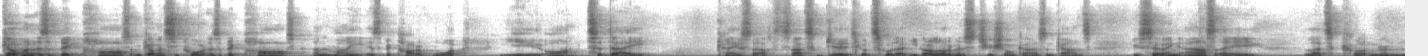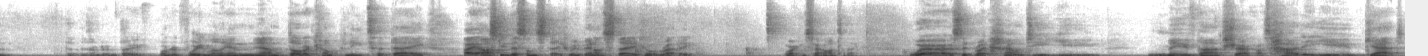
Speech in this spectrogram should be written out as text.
government is a big part, and government support is a big part, and the money is a big part of what you are today. Okay, so that's, that's good. You've got, sort of- you've got a lot of institutional guys and guns. You're sitting as a, let's call it 130, 140 million dollar company today. I asked you this on stage. We've been on stage already, working so hard today. Where I said, right, how do you move that share price? How do you get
